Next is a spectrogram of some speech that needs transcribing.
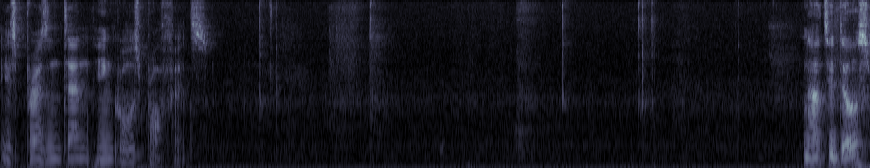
is present then in gross profits. Now to those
